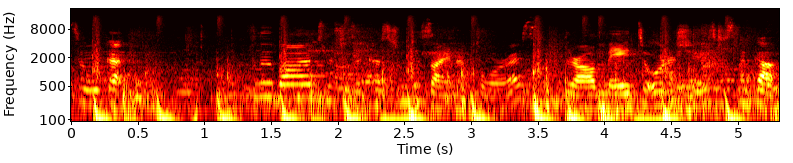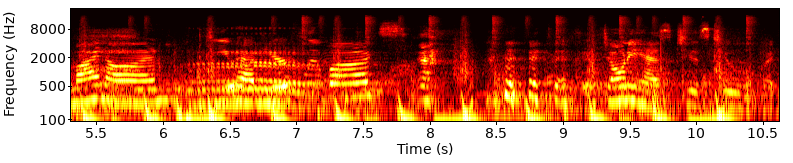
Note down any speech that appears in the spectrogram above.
So we've got Fluevogs, which is a custom designer for us. They're all made to order shoes. I've got mine on. Do you have your Fluevogs? Tony has his too, but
